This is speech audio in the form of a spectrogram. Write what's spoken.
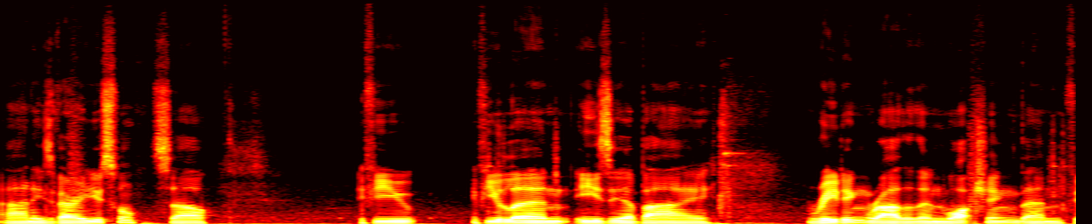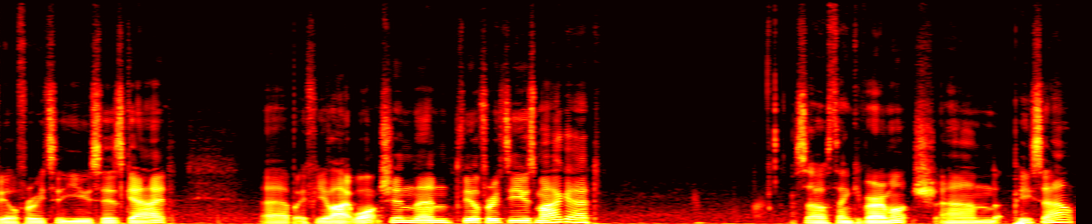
and he's very useful. So, if you if you learn easier by reading rather than watching, then feel free to use his guide. Uh, but if you like watching, then feel free to use my guide. So, thank you very much, and peace out.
